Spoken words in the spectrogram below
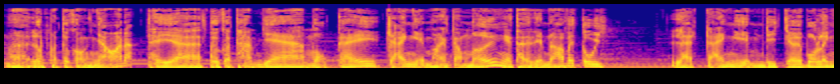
mà lúc mà tôi còn nhỏ đó thì à, tôi có tham gia một cái trải nghiệm hoàn toàn mới ngay thời điểm đó với tôi là trải nghiệm đi chơi bowling.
